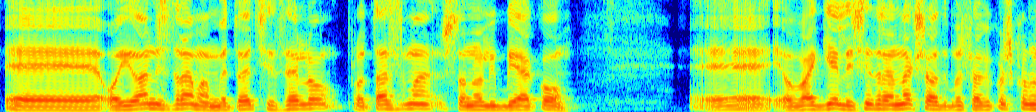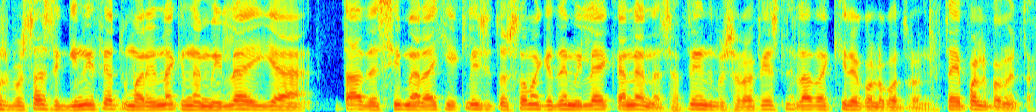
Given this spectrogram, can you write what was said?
Ε, ο Ιωάννης Δράμα, με το έτσι θέλω πρωτάθλημα στον Ολυμπιακό. Ε, ο Βαγγέλης, ήθελα να ξέρω ο δημοσιογραφικός κόσμος μπροστά στην κοινή θέα του Μαρινάκη να μιλάει για τάδε σήμερα. Έχει κλείσει το στόμα και δεν μιλάει κανένας. Αυτή είναι η δημοσιογραφία στην Ελλάδα, κύριε Κολοκοτρόνη. Τα υπόλοιπα μετά.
